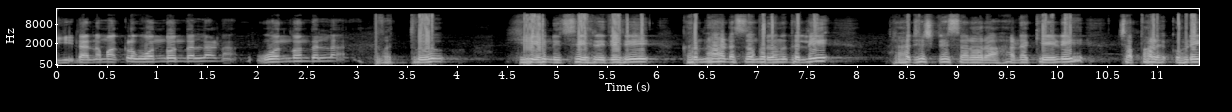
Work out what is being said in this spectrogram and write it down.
ಈ ನನ್ನ ಮಕ್ಕಳು ಒಂದೊಂದಲ್ಲ ಅಣ್ಣ ಒಂದೊಂದಲ್ಲ. ಇವತ್ತು ಏನು ಸೇರಿದ್ದೀರಿ ಕರ್ನಾಟಕ ಸಂಭ್ರಮದಲ್ಲಿ ರಾಜೇಶ್ನಿ ಸರ್ ಅವರ ಹಾಡ ಕೇಳಿ ಚಪ್ಪಾಳೆ ಕೊಡಿ.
